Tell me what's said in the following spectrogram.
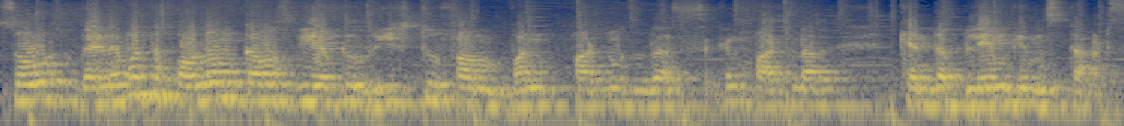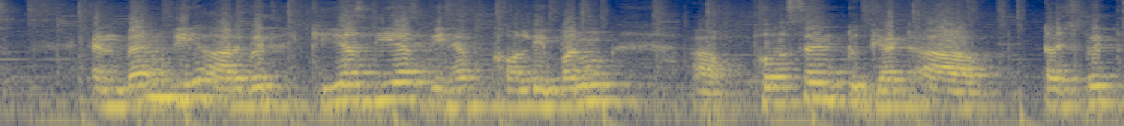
So whenever the problem comes we have to reach to from one partner to the second partner can the blame game starts. And when we are with ESDS we have only one uh, person to get uh, touch with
